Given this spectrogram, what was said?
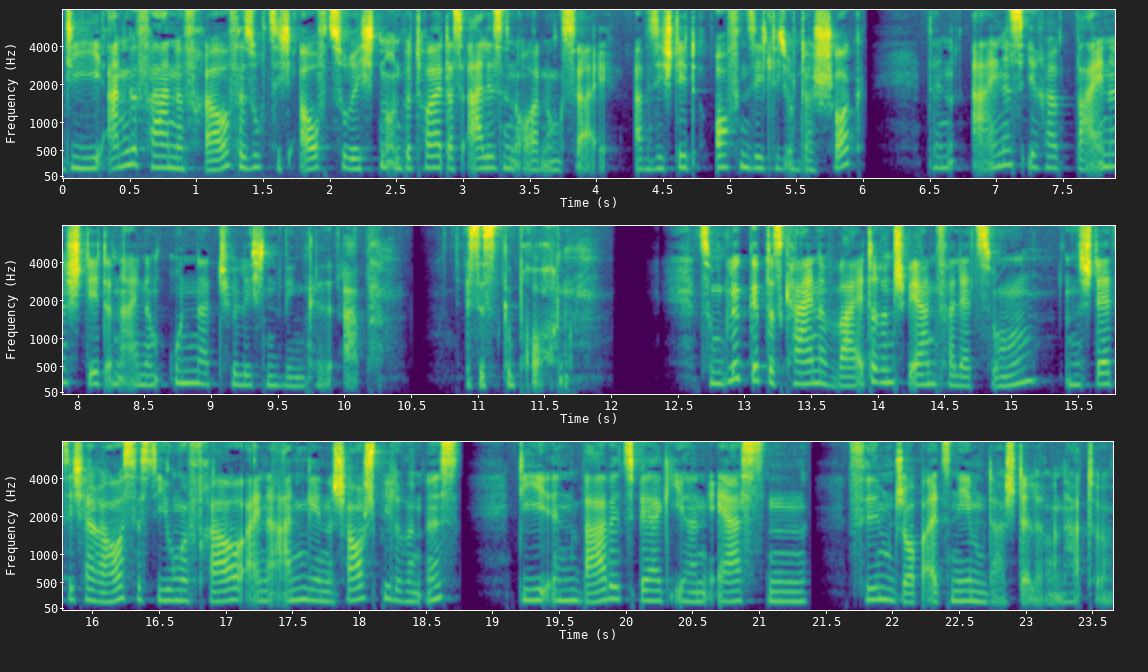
Die angefahrene Frau versucht sich aufzurichten und beteuert, dass alles in Ordnung sei. Aber sie steht offensichtlich unter Schock, denn eines ihrer Beine steht in einem unnatürlichen Winkel ab. Es ist gebrochen. Zum Glück gibt es keine weiteren schweren Verletzungen. Es stellt sich heraus, dass die junge Frau eine angehende Schauspielerin ist, die in Babelsberg ihren ersten Filmjob als Nebendarstellerin hatte.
